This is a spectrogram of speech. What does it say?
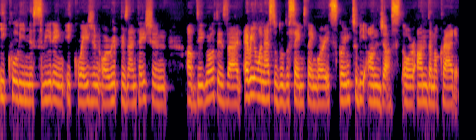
equally misleading equation or representation of degrowth is that everyone has to do the same thing or it's going to be unjust or undemocratic.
